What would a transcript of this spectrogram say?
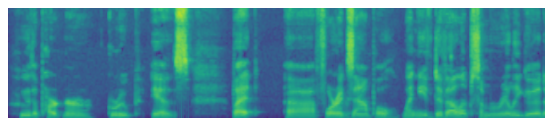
who the partner group is. But uh, for example, when you've developed some really good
